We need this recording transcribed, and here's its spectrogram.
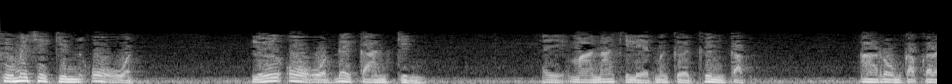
คือไม่ใช่กินโอ้อวด หรือโอ้อวดด้วยการกิน ไอ้มานากิเลสมันเกิดขึ้นกับอารมณ์กับกร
